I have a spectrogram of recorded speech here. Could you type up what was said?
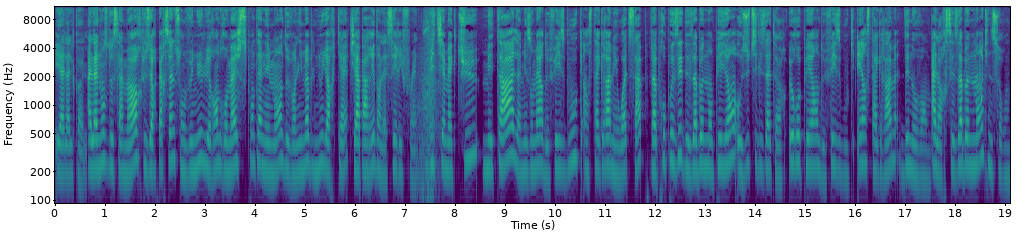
et à l'alcool. À l'annonce de sa mort, plusieurs personnes sont venues lui rendre hommage spontanément devant l'immeuble new-yorkais qui apparaît dans la série Friends. Huitième actu, Meta, la maison mère de Facebook, Instagram et WhatsApp, va proposer des abonnements payants aux utilisateurs européens de Facebook et Instagram dès novembre. Alors ces abonnements qui ne seront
